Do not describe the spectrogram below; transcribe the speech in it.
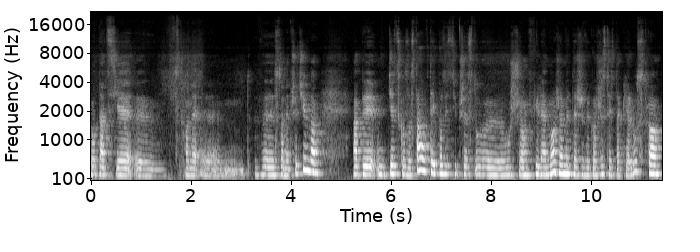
rotację stronę, w stronę przeciwną. Aby dziecko zostało w tej pozycji przez dłuższą chwilę, możemy też wykorzystać takie lustro,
